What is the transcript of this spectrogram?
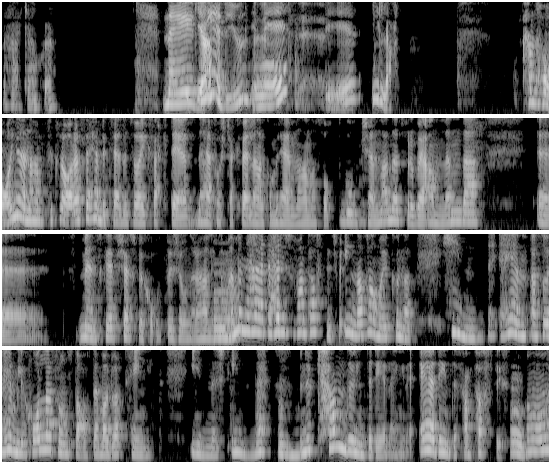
det här kanske. Nej, det är det ju inte. Nej, det är illa. Han har ju en, han förklarar för hembiträdet var exakt det, den här första kvällen han kommer hem när han har fått godkännandet för att börja använda eh, mänskliga försökspersoner. Och han liksom, Mm. men det här, det här är så fantastiskt för innan har man ju kunnat hin, hem, alltså hemlighålla från staten vad du har tänkt innerst inne. Mm. Men nu kan du inte det längre. Är det inte fantastiskt? Mm.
